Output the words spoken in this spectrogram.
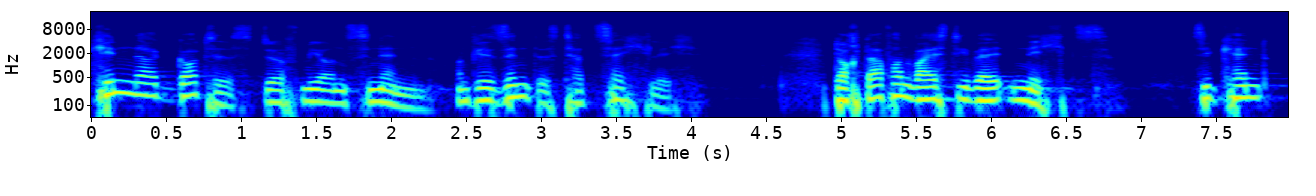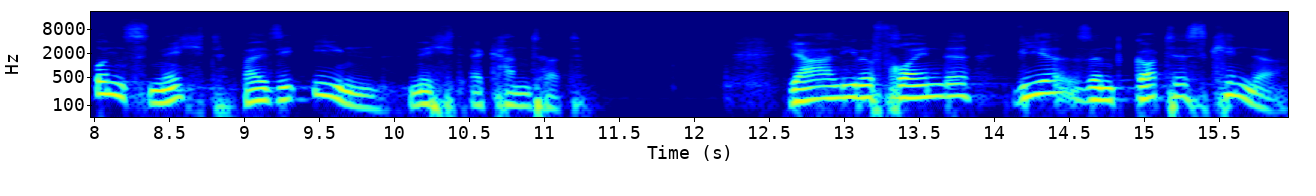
Kinder Gottes dürfen wir uns nennen und wir sind es tatsächlich. Doch davon weiß die Welt nichts. Sie kennt uns nicht, weil sie ihn nicht erkannt hat. Ja, liebe Freunde, wir sind Gottes Kinder.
